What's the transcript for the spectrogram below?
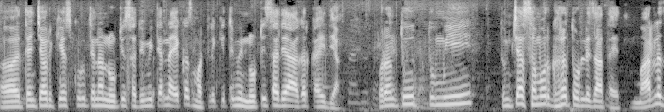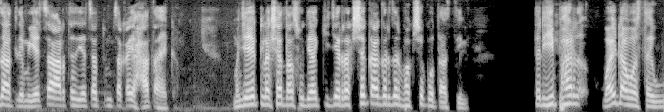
त्यांच्यावर केस करू त्यांना नोटिसा देऊ. मी त्यांना एकच म्हटलं की तुम्ही नोटिसा द्या अगर काही द्या. परंतु तुम्ही तुमच्यासमोर घरं तोडले जात आहेत मारलं जातले मग याचा अर्थ याचा तुमचा काही हात आहे का? म्हणजे एक लक्षात असू द्या की जे रक्षक अगर जर भक्षक होत असतील तर ही फार वाईट अवस्था आहे.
